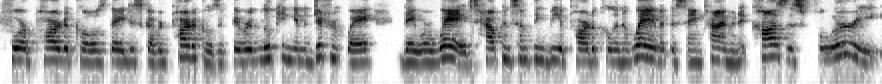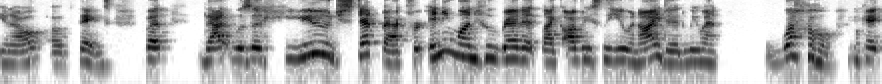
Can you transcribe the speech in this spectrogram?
for particles, they discovered particles. If they were looking in a different way, they were waves. How can something be a particle and a wave at the same time? And it caused this flurry, you know, of things. But that was a huge step back for anyone who read it, like obviously you and I did. We went, whoa, okay,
